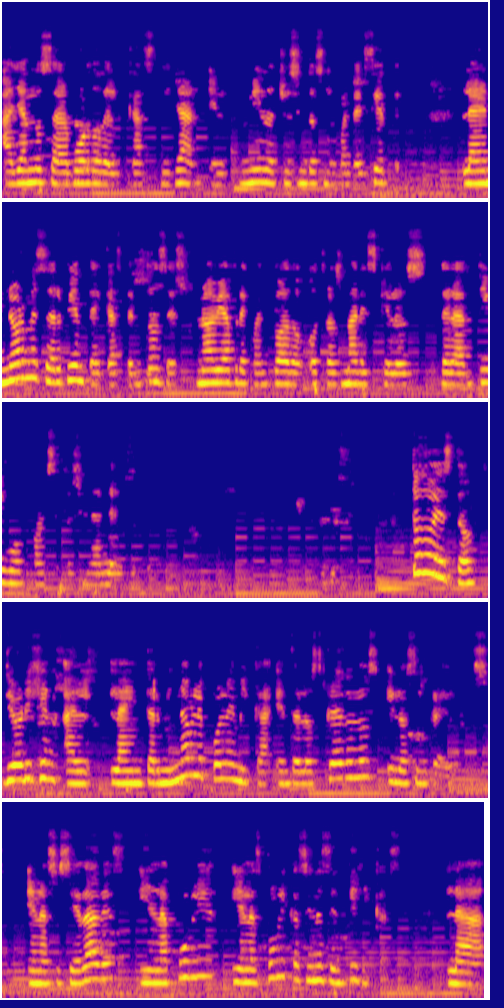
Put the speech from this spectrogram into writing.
hallándose a bordo del Castellán en 1857. La enorme serpiente que hasta entonces no había frecuentado otros mares que los del antiguo constitucional. Todo esto dio origen a la interminable polémica entre los crédulos y los incrédulos, en las sociedades y en, y en las publicaciones científicas. La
